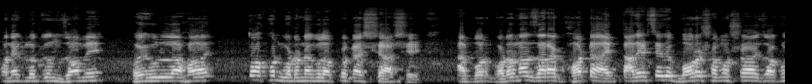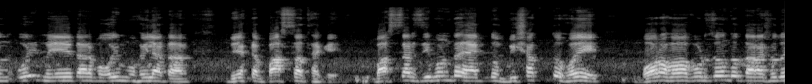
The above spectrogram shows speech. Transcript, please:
অনেক লোকজন জমে হইহুল্লা হয়, তখন ঘটনাগুলো প্রকাশ্যে আসে। আর ঘটনা যারা ঘটায়, তাদের চেয়ে বড় সমস্যা হয় যখন ওই মেয়েটার বা ওই মহিলাটার দুই একটা বাচ্চা থাকে। বাচ্চার জীবনটা একদম বিষাক্ত হয়ে বড় হওয়া পর্যন্ত তারা শুধু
